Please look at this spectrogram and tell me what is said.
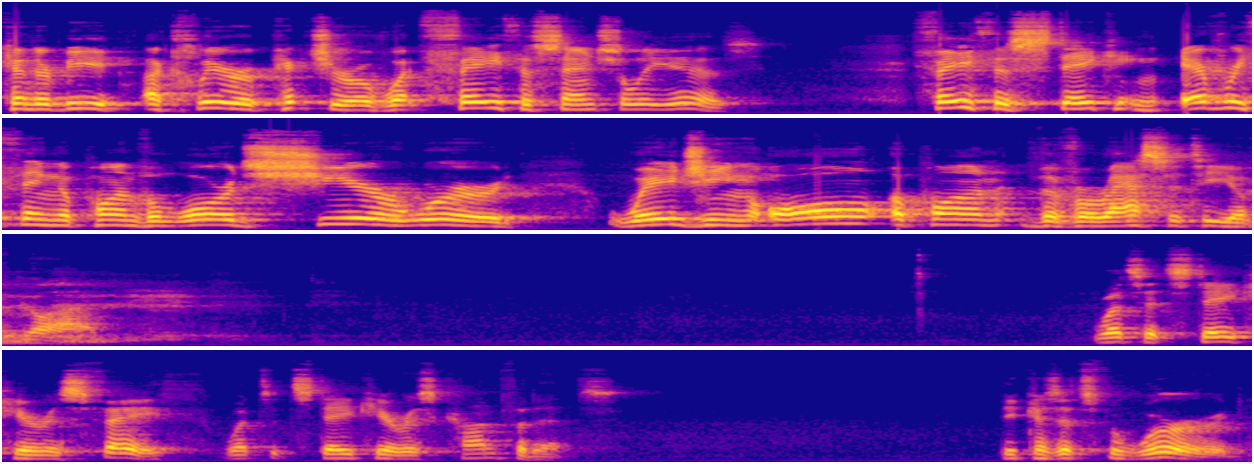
Can there be a clearer picture of what faith essentially is? Faith is staking everything upon the Lord's sheer word, waging all upon the veracity of God. What's at stake here is faith. What's at stake here is confidence. Because it's the word,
